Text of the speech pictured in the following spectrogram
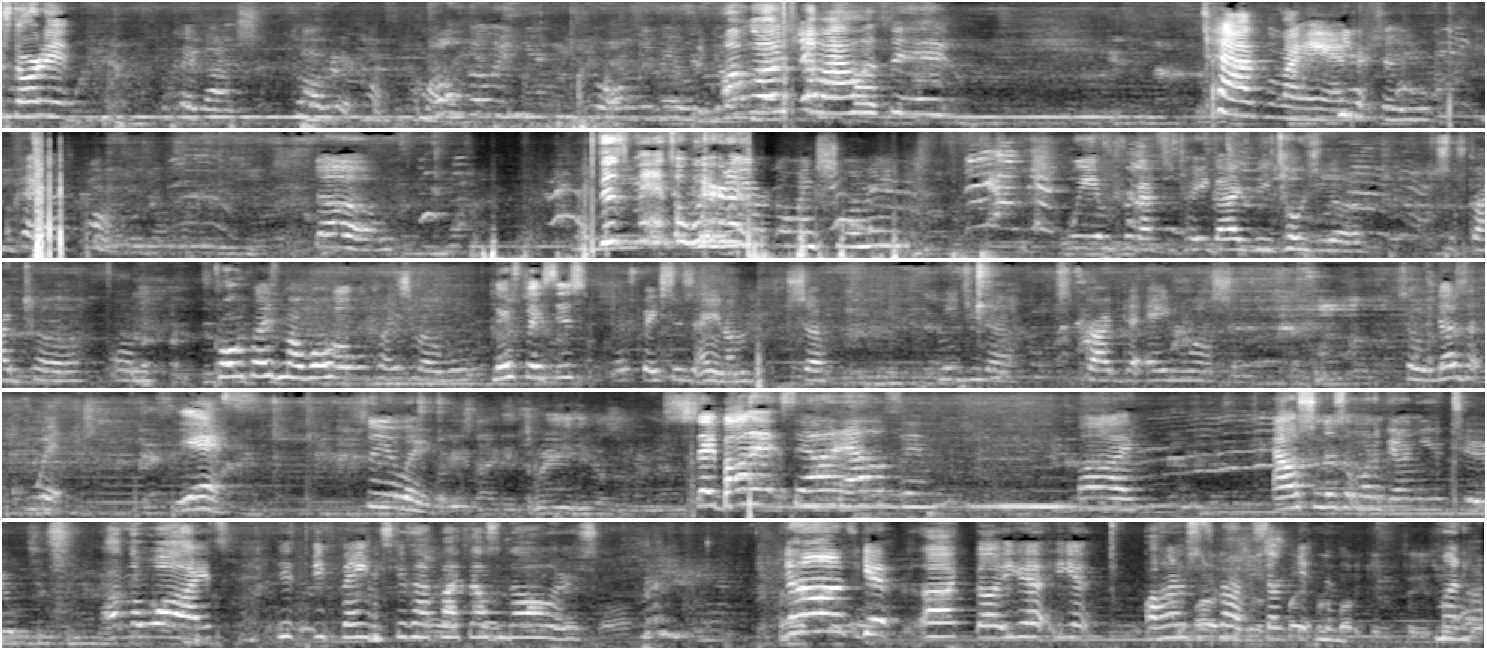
I started. Okay, guys, come over here. Come, come on. Don't go in here because you'll only be able to get. I'm going to show Allison. Tag with my hand. Can't show you. Okay, guys, come on. So, This man's a weirdo. we weirdo. are going swimming. We forgot to tell you guys. We told you to subscribe to um, Cole plays mobile. Mobile Place Mobile. No spaces. No spaces and um. So, need you to subscribe to Aden Wilson, so he doesn't quit. Yes. See you later. Say bye. Say hi, Allison. Bye. Allison doesn't want to be on YouTube. I don't know why. It's, it's famous. Give that five thousand dollars. You know, if you get like uh, you get you get 100 subscribers, start getting money.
